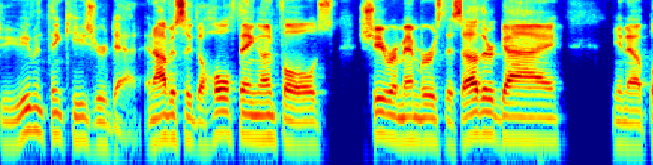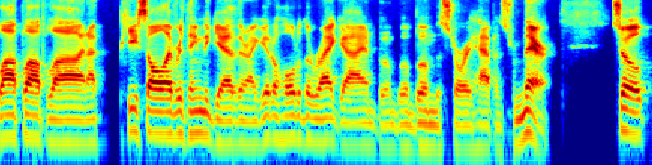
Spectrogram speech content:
do you even think he's your dad? And obviously, the whole thing unfolds. She remembers this other guy, you know, blah, blah, blah. And I piece all everything together and I get a hold of the right guy, and boom, boom, boom, the story happens from there. So,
